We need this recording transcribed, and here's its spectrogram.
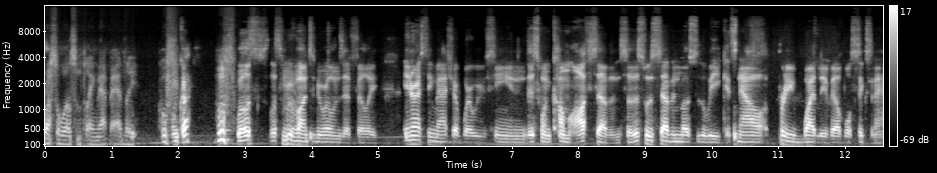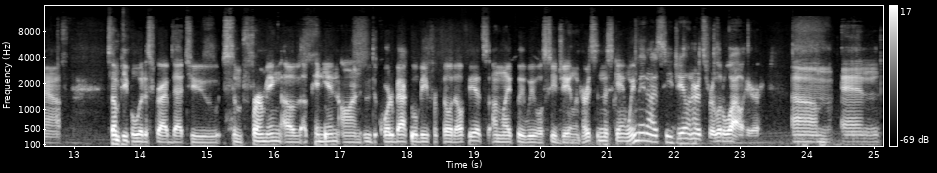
Russell Wilson playing that badly. Oof. okay. Well, let's let's move on to New Orleans at Philly. Interesting matchup where we've seen this one come off seven. So this was seven most of the week. It's now pretty widely available six and a half. Some people would ascribe that to some firming of opinion on who the quarterback will be for Philadelphia. It's unlikely we will see Jalen Hurts in this game. We may not see Jalen Hurts for a little while here. Um, and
